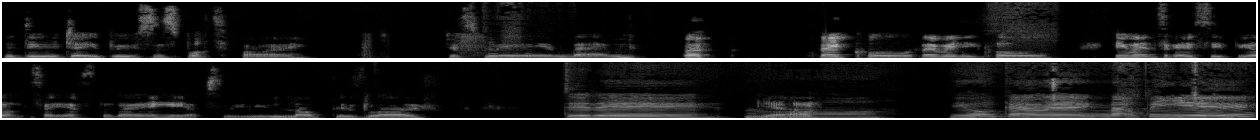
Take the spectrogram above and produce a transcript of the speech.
the DJ booths and Spotify. Just me and them. They're cool. They're really cool. He went to go see Beyonce yesterday and he absolutely loved his life. Did he? Yeah. Aw. You're going. That'll be you.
